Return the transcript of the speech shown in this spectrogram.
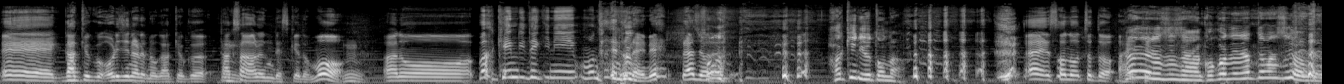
えー楽曲オリジナルの楽曲たくさんあるんですけども、ん。あのーまあ権利的に問題のないね。ラジオはっきり言うとんなはいそのちょっと、はい、さんここでやってますよ。な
